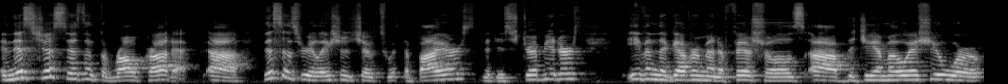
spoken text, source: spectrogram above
And this just isn't the raw product. Uh, this is relationships with the buyers, the distributors, even the government officials. Uh, the GMO issue, where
